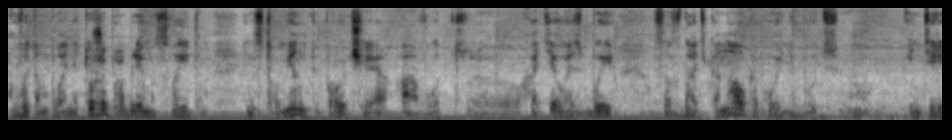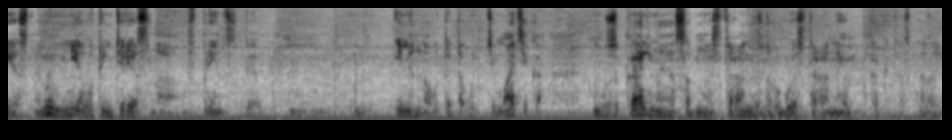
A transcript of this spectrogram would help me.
в этом плане тоже проблемы свои, там, инструменты и прочее, а вот э, хотелось бы создать канал какой-нибудь э, интересный. Ну, мне вот интересно, в принципе, именно вот эта вот тематика музыкальная, с одной стороны, с другой стороны, как это сказать,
